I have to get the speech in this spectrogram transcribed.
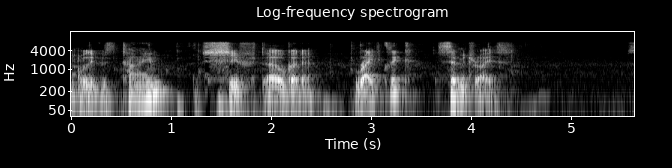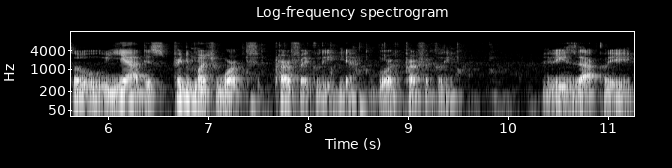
I believe it's time. Shift uh, we're gonna right click symmetrize. So yeah this pretty much worked perfectly. Yeah worked perfectly exactly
